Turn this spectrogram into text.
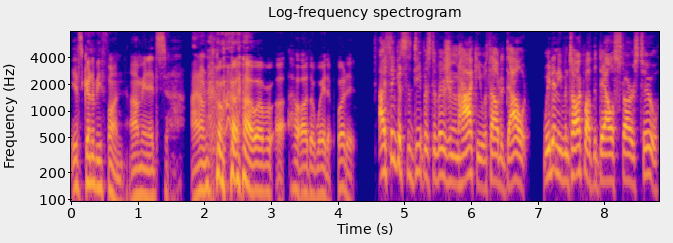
it's going to be fun. I mean, it's I don't know however uh, how other way to put it. I think it's the deepest division in hockey, without a doubt. We didn't even talk about the Dallas Stars too.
